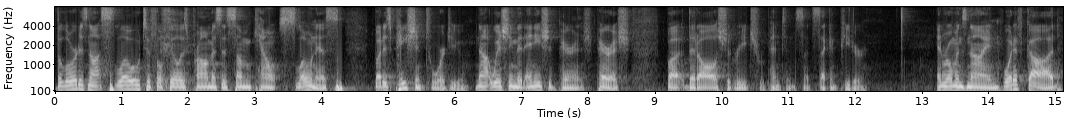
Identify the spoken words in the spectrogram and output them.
The Lord is not slow to fulfill his promise, as some count slowness but is patient toward you, not wishing that any should perish, perish, but that all should reach repentance. That's 2 Peter. And Romans 9, what if God,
